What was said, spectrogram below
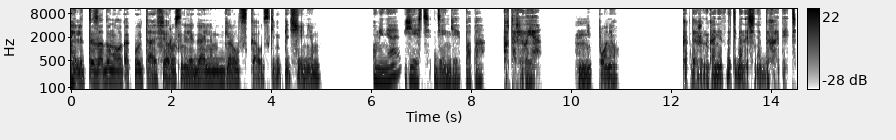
Или ты задумала какую-то аферу с нелегальным герлскаутским печеньем? У меня есть деньги, папа, повторила я. Не понял. Когда же, наконец, до тебя начнет доходить?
